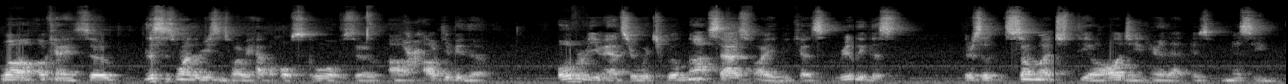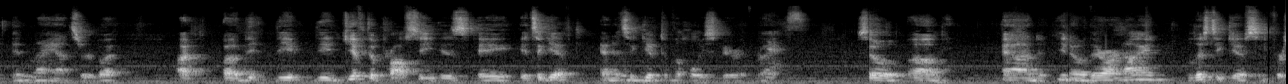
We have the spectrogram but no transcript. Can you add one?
Well, okay, so this is one of the reasons why we have a whole school. So uh, Yeah. I'll give you the overview answer, which will not satisfy you because really this, there's a, so much theology in here that is missing in my answer. But uh, uh, the, the the gift of prophecy is a it's a gift, and it's a Mhm. gift of the Holy Spirit, right? Yes. So, um, and you know, there are nine listed gifts in 1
